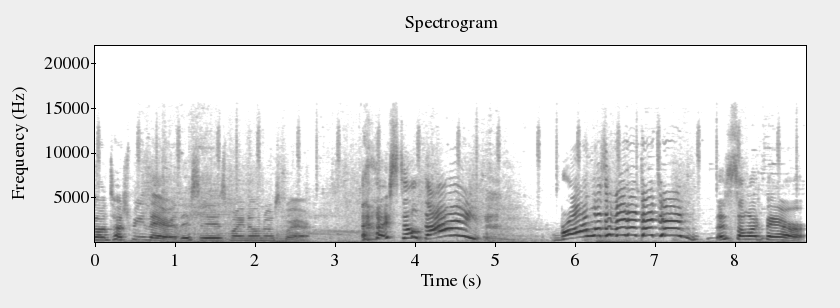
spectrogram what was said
don't touch me there. This is my no-no square. I still die! Bro, I wasn't paying attention! That's so unfair.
